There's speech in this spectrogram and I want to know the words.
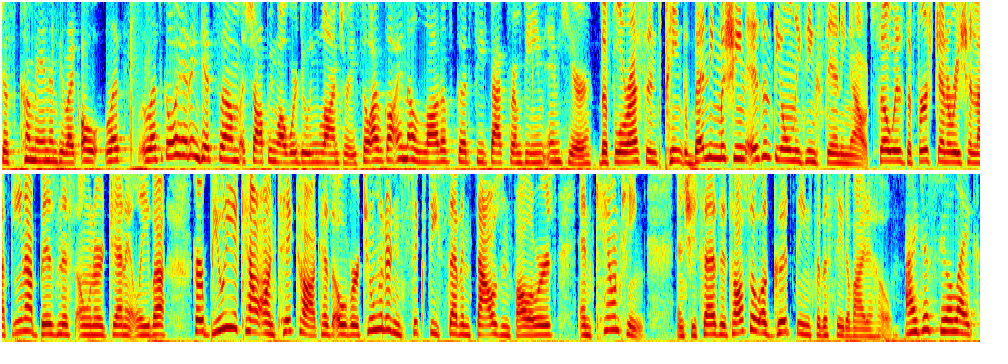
just come in and be like, "Oh, let's let's go ahead and get some shopping while we're doing laundry." So I've gotten a lot of good feedback from being in here. The fluorescent pink vending machine isn't the only thing standing out. So is the first generation Latina business owner Janet Leyva. Her beauty account on TikTok has over 267,000 followers and counting. And she says it's also a good thing for the state of Idaho. I just feel like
